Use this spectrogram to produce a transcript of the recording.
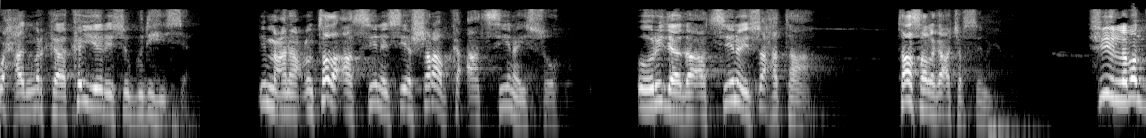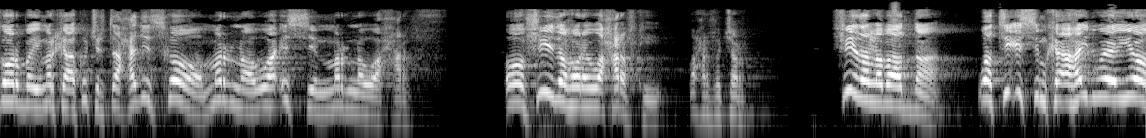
waxaad markaa ka yeelayso gudihiisa bimacnaa cuntada aad siinayso iyo sharaabka aad siinayso ooridaada aad siinayso xataa taasaa laga ajar siinaya fii laba goor bay markaa ku jirtaa xadiiskoo marna waa isim marna waa xaraf. Oo fiida hore waa xarafkii waa xarfu jar. Fiida labaadna waa tii isimka ahayd weeyo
